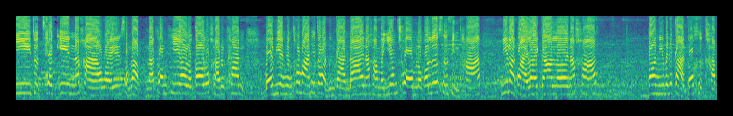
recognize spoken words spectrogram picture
มีจุดเช็คอินนะคะ ไว้สำหรับนักท่องเที่ยวแล้วก็ลูกค้าทุกท่านแวะเวียนกันเข้ามาที่จังหวัดบึงการได้นะคะ มาเยี่ยมชมแล้วก็เลือกซื้อสินค้า มีหลากหลายรายการเลยนะคะ ตอนนี้บรรยากาศก็คึกคัก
